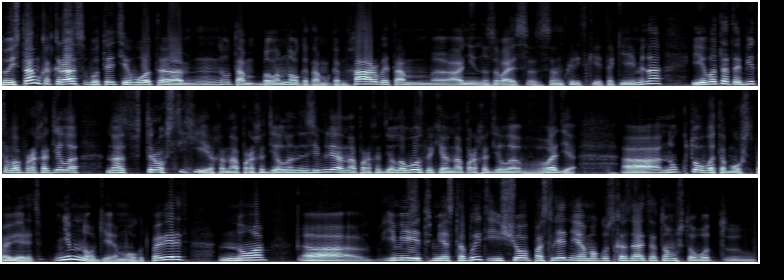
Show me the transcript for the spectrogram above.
То есть там как раз вот эти вот, э, ну там было много там Ганхарвы, там э, они называются санскритские такие имена, и вот эта битва проходила на, в трех стихиях. Она проходила на земле, она проходила в воздухе, она проходила в воде. А, ну, кто в это может поверить? Немногие могут поверить, но имеет место быть. И еще последнее я могу сказать о том, что вот э,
